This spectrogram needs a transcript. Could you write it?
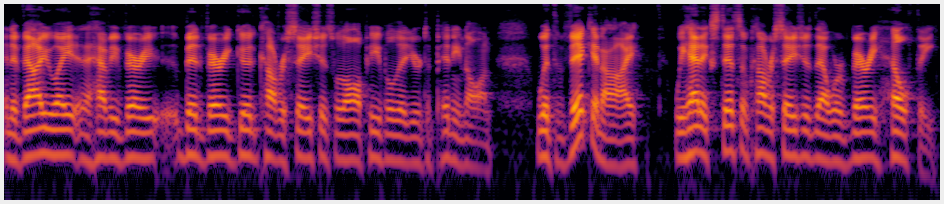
and evaluate and have a very been very good conversations with all people that you're depending on. With Vic and I, we had extensive conversations that were very healthy.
